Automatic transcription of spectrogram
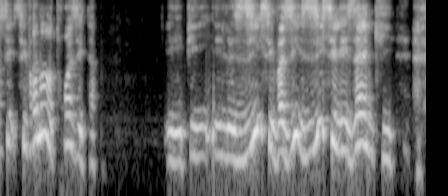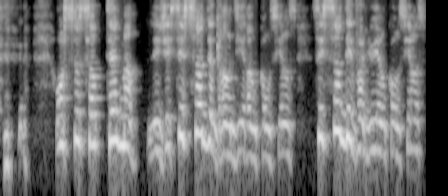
C'est vraiment en trois étapes. Et puis le zi, c'est vas-y, zi, c'est les ailes qui. on se sent tellement léger. C'est ça de grandir en conscience. C'est ça d'évoluer en conscience.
